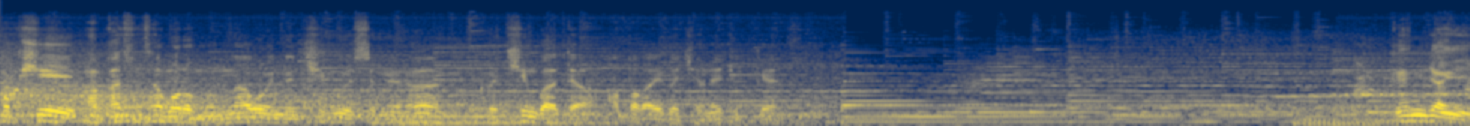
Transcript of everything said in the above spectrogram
혹시 바깥 세상으로 못 나오고 있는 친구 있으면은 그 친구한테 아빠가 이거 전해줄게 굉장히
